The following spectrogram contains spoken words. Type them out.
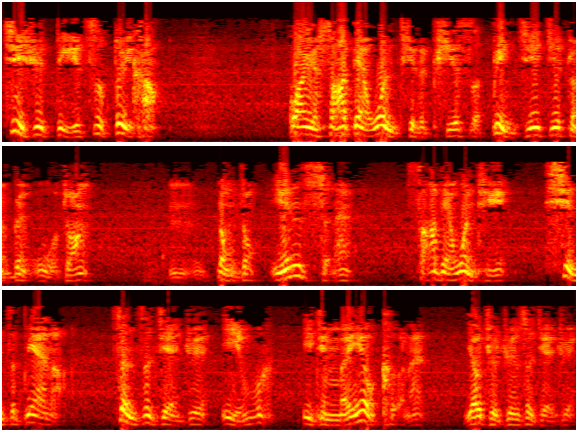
继续抵制对抗。关于沙甸问题的批示，并积极准备武装，嗯，动作。因此呢，沙甸问题性质变了，政治解决已无已经没有可能，要求军事解决。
